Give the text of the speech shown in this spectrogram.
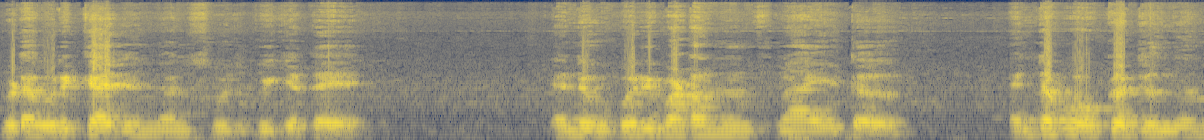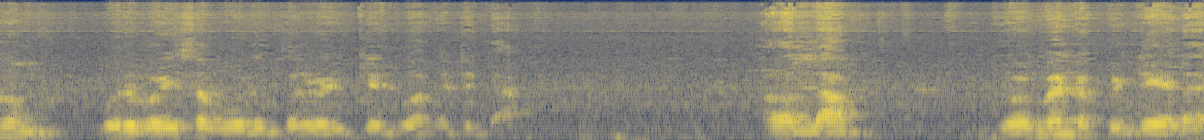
ഇവിടെ ഒരു കാര്യം ഞാൻ സൂചിപ്പിക്കട്ടെ? എന്റെ ഉപരിപഠനത്തിനായിട്ട് എന്റെ പോക്കറ്റിൽ നിന്നും ഒരു പൈസ പോലും ചെലവഴിക്കേണ്ടി വന്നിട്ടില്ല. അതെല്ലാം ഗവൺമെന്റ് ഓഫ് ഇന്ത്യയുടെ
